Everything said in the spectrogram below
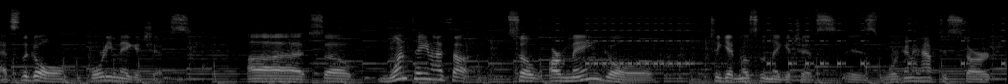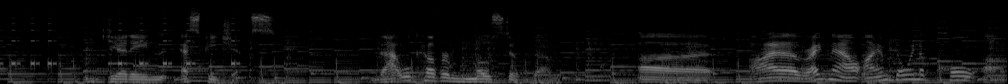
that's the goal 40 mega chips. Uh, so one thing I thought so our main goal to get most of the mega chips is we're gonna have to start getting SP chips. That will cover most of them. Uh, I right now I am going to pull up.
